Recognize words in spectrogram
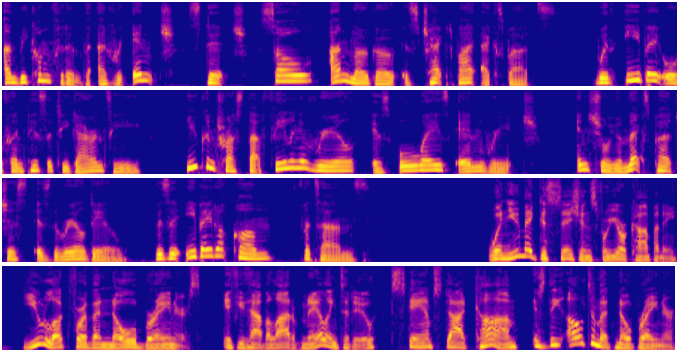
and be confident that every inch, stitch, sole, and logo is checked by experts. With eBay Authenticity Guarantee, you can trust that feeling of real is always in reach. Ensure your next purchase is the real deal. Visit eBay.com for terms. When you make decisions for your company, you look for the no brainers. If you have a lot of mailing to do, stamps.com is the ultimate no brainer.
